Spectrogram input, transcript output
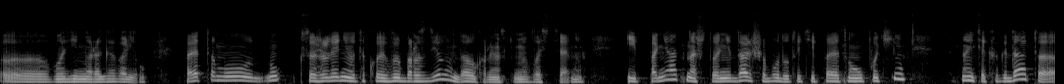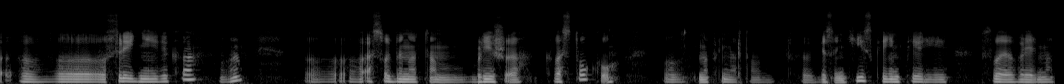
э, Владимир говорил. Поэтому, ну, к сожалению, такой выбор сделан да, украинскими властями. И понятно, что они дальше будут идти по этому пути. Знаете, когда-то в средние века, э, особенно там ближе к востоку, например, там в Византийской империи в свое время,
